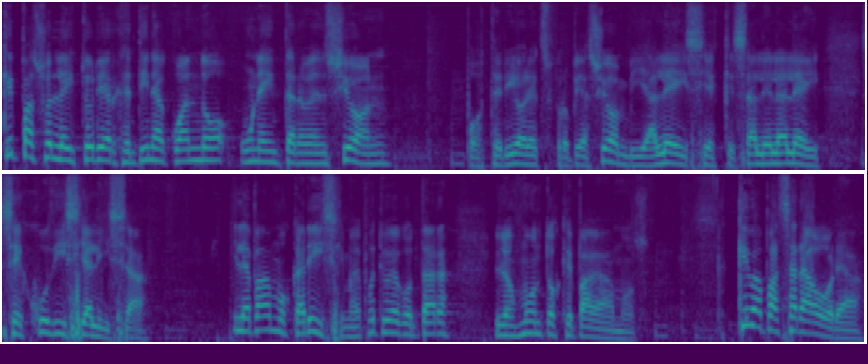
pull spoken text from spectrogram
¿Qué pasó en la historia argentina cuando una intervención, posterior expropiación, vía ley, si es que sale la ley, se judicializa? Y la pagamos carísima. Después te voy a contar los montos que pagamos. ¿Qué va a pasar ahora?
